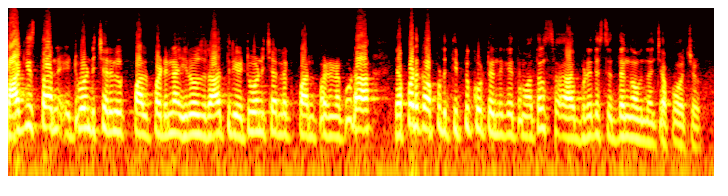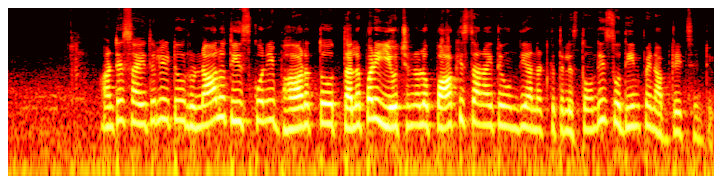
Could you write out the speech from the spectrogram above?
పాకిస్తాన్ ఎటువంటి చర్యలకు పాల్పడినా ఈరోజు రాత్రి ఎటువంటి చర్యలకు పాల్పడినా కూడా ఎప్పటికప్పుడు తిప్పికొట్టేందుకైతే మాత్రం ఇప్పుడైతే సిద్ధంగా ఉందని చెప్పవచ్చు. అంటే సైతులు ఇటు రుణాలు తీసుకొని భారత్తో తలపడి యోచనలో పాకిస్తాన్ అయితే ఉంది అన్నట్టుగా తెలుస్తోంది. సో దీనిపైన అప్డేట్స్ ఏంటి?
